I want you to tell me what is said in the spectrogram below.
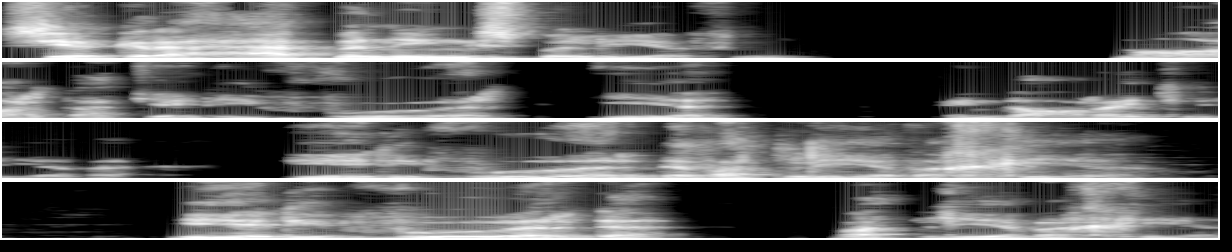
sekere happenings beleef nie maar dat jy die woord eet en daaruit lewe. U het die woorde wat lewe gee. U het die woorde wat lewe gee.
